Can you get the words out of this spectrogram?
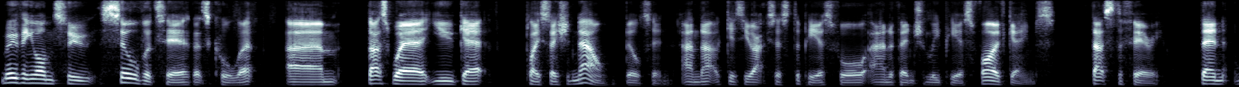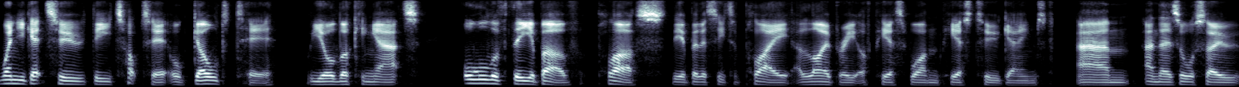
moving on to silver tier, let's call it. Um, that's where you get PlayStation Now built in, and that gives you access to PS4 and eventually PS5 games. That's the theory. Then, when you get to the top tier or gold tier, you're looking at all of the above plus the ability to play a library of PS1, PS2 games. Um, and there's also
